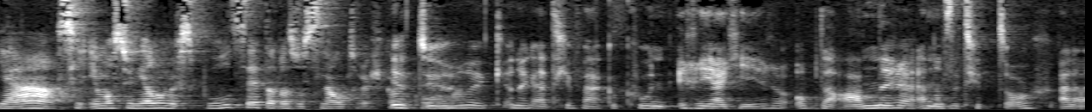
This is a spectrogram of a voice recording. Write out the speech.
Ja, als je emotioneel overspoeld bent, dat dat zo snel terug kan Ja, komen. tuurlijk. En dan gaat je vaak ook gewoon reageren op de anderen. En dan zit je toch, allee,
